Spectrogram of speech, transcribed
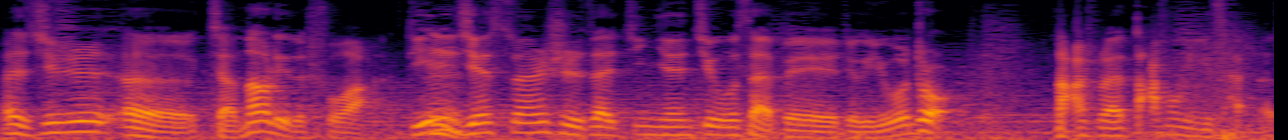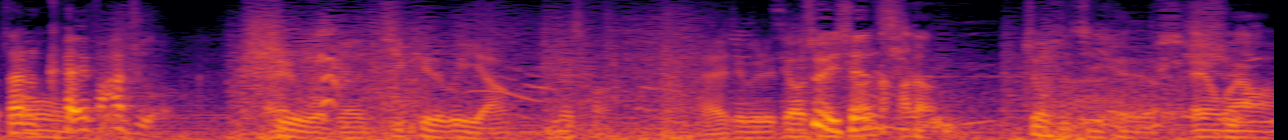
而且其实呃讲道理的说啊，狄仁杰虽然是在今年季后赛被这个尤豆拿出来大放异彩的，但是开发者是我们 GK 的未央，没错，哎，这个是貂蝉最先拿的。就是 G K 的 A L，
